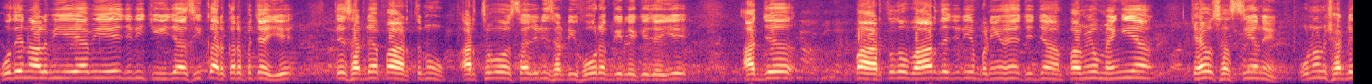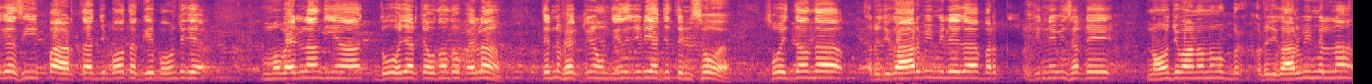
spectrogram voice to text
ਉਹਦੇ ਨਾਲ ਵੀ ਇਹ ਆ ਵੀ ਇਹ ਜਿਹੜੀ ਚੀਜ਼ ਆ, ਅਸੀਂ ਘਰ ਘਰ ਪਹੁੰਚਾਈਏ ਤੇ ਸਾਡਾ ਭਾਰਤ ਨੂੰ ਅਰਥ ਵਿਵਸਥਾ ਜਿਹੜੀ ਸਾਡੀ ਹੋਰ ਅੱਗੇ ਲੈ ਕੇ ਜਾਈਏ। ਅੱਜ ਭਾਰਤ ਤੋਂ ਬਾਹਰ ਦੇ ਜਿਹੜੀਆਂ ਬਣੀਆਂ ਹੋਈਆਂ ਚੀਜ਼ਾਂ, ਭਾਵੇਂ ਉਹ ਮਹਿੰਗੀਆਂ ਚਾਹੇ ਉਹ ਸਸਤੀਆਂ ਨੇ, ਉਹਨਾਂ ਨੂੰ ਛੱਡ ਕੇ ਅਸੀਂ ਭਾਰਤ ਅੱਜ ਬਹੁਤ ਅੱਗੇ ਪਹੁੰਚ ਗਿਆ। ਮੋਬਾਈਲਾਂ ਦੀਆਂ 2014 ਤੋਂ ਪਹਿਲਾਂ ਤਿੰਨ ਫੈਕਟਰੀਆਂ ਹੁੰਦੀਆਂ ਸੀ ਜਿਹੜੀ ਅੱਜ 300 ਆ। ਸੋ ਇਦਾਂ ਦਾ ਰੁਜ਼ਗਾਰ ਵੀ ਮਿਲੇਗਾ ਵਰਕ ਜਿੰਨੇ ਵੀ ਸਾਡੇ ਨੌਜਵਾਨ ਉਹਨਾਂ ਨੂੰ ਰੁਜ਼ਗਾਰ ਵੀ ਮਿਲਣਾ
